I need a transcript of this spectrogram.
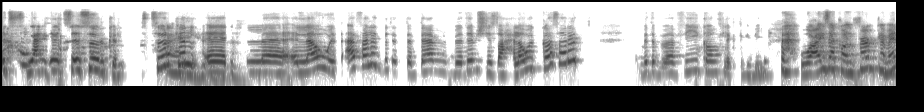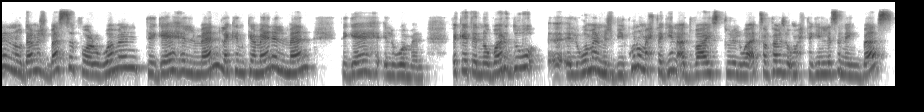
it's يعني it's a circle circle أيوة. آه، لو اتقفلت بتمشي صح لو اتكسرت بتبقى في conflict كبير. وعايزة confirm كمان إنه ده مش بس فور women تجاه ال men لكن كمان ال men تجاه ال women فكرة إنه برضو ال women مش بيكونوا محتاجين advice طول الوقت sometimes بيبقوا محتاجين listening بس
